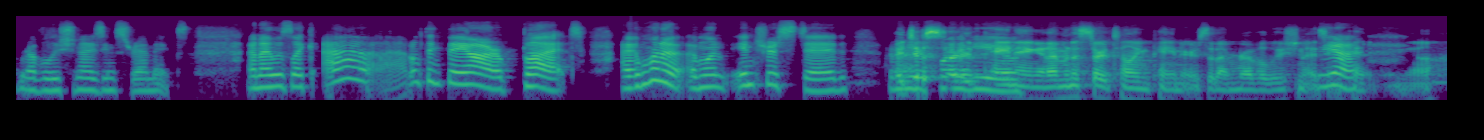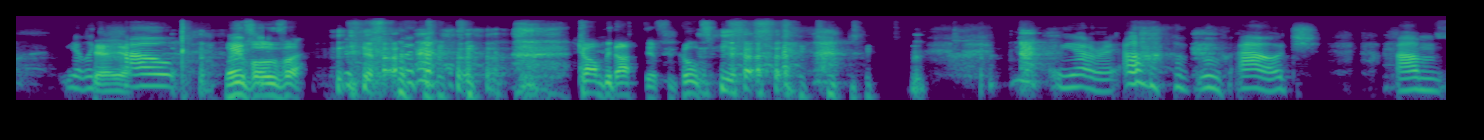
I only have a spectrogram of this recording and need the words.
revolutionizing ceramics. And i was like ah, i don't think they are but i want to i want interested i just started painting and i'm going to start telling painters that i'm revolutionizing yeah. painting now. Yeah like yeah, yeah. how move over. Can't be that difficult. Yeah. Yeah right. Oh ooh, ouch. Um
